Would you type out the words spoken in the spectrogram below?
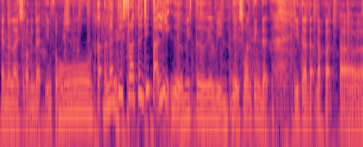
analyze on that information lah. Oh, tak, nanti strategi tak leak ke Mr. Kelvin? This is one thing that kita tak dapat uh,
